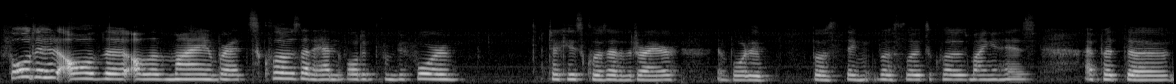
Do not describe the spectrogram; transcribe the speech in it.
folded all the all of my and Brett's clothes that I hadn't folded from before. Took his clothes out of the dryer and folded both thing both loads of clothes, mine and his. I put the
